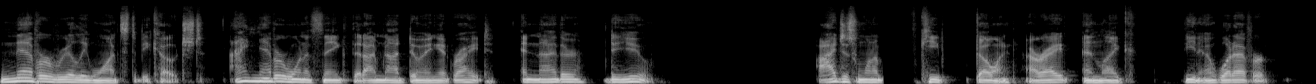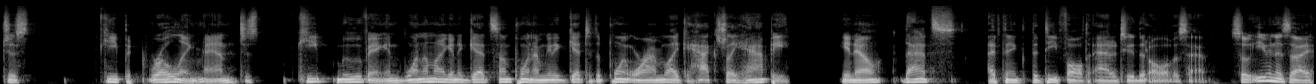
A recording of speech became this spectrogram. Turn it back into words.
never really wants to be coached. I never want to think that I'm not doing it right, and neither do you. I just want to keep going. All right. And like, you know, whatever, just keep it rolling, man. Just keep moving. And when am I going to get some point? I'm going to get to the point where I'm like actually happy. You know, that's, I think, the default attitude that all of us have. So even as I,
